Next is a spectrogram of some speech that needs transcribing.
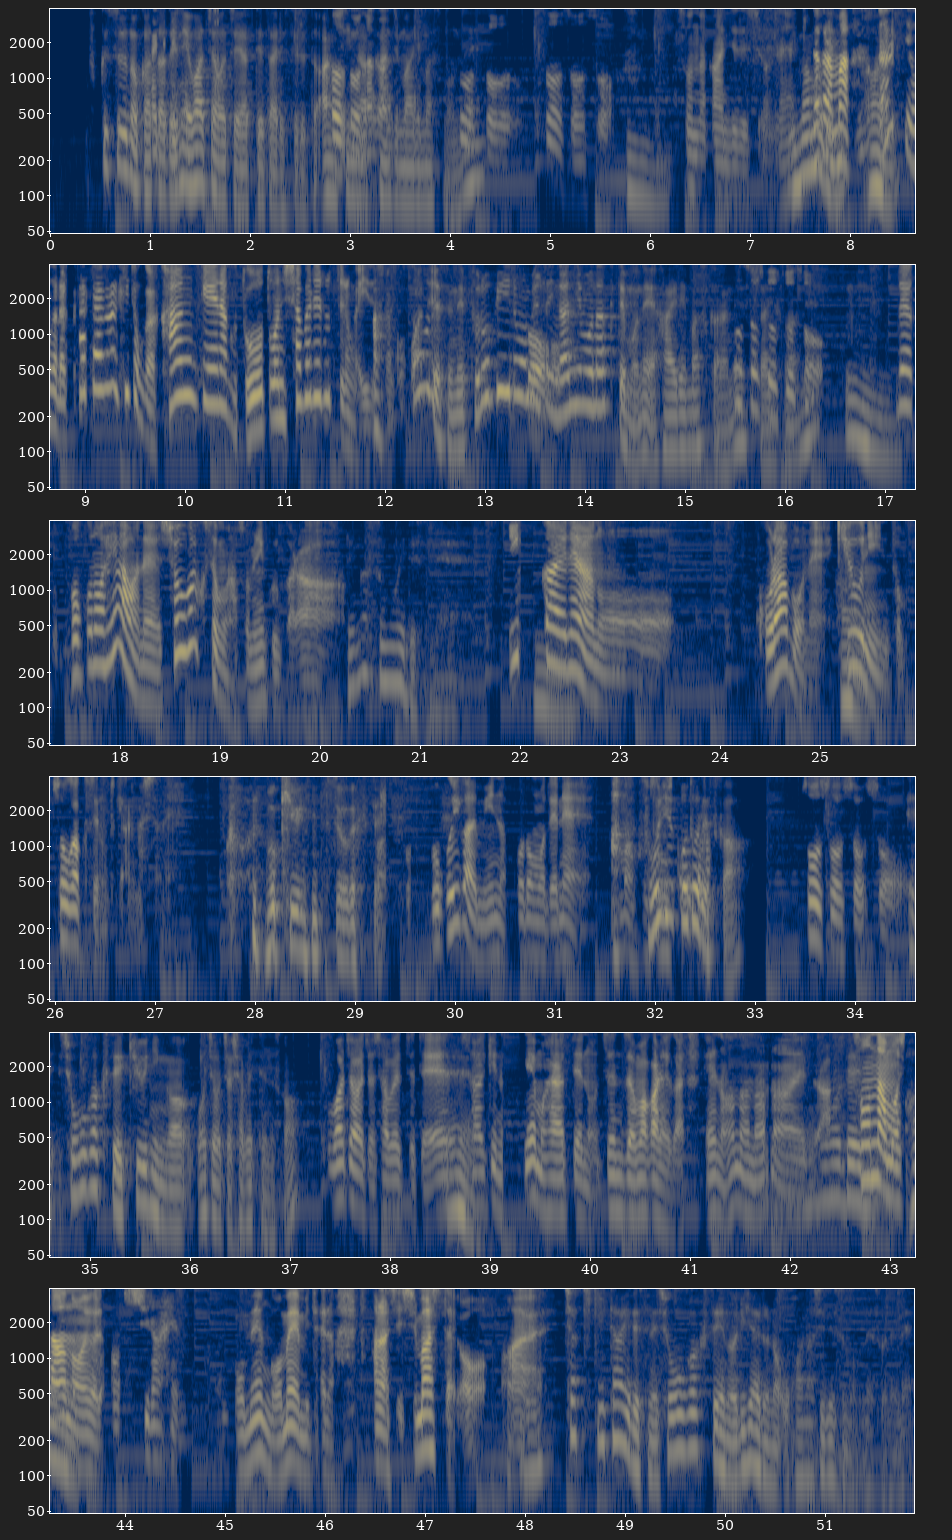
複数の方でね、わちゃわちゃやってたりすると安心な感じもありますもんう。そうね。そう。そうそうそう。うんそんな感じですよね。だからまあ、はいなんていうのかな、肩書きとか関係なく同等に喋れるっていうのがいいですね、あここは、ね。そうですね。プロフィールも別に何にもなくてもね、入れますからね。そうそうそうそうねそうん。で、僕の部屋はね、小学生も遊びに来るから、それがすごいですね。一回ね、あのーコラボね、9人と小学生の時ありましたね。これも9人と小学生。僕以外みんな子供でね、あ、まあそういうことですか？そうそうそうそう。え、小学生9人がわちゃわちゃ喋ってるんですか？わちゃわちゃ喋ってて、ええ最近のゲーム流行ってんの？全然分からへんから、え、なんなんなんなん言うたらそうでそんなんも知らんのより、あ知らへん。ごめんごめんみたいな話しましたよ。はい。めっちゃ聞きたいですね。小学生のリアルなお話ですもんね、それね。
